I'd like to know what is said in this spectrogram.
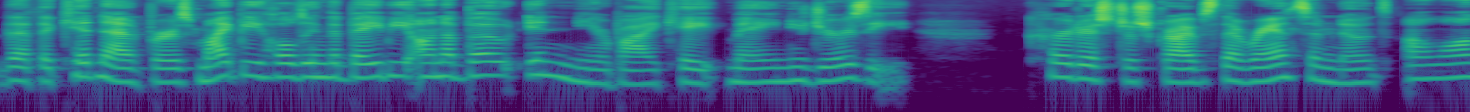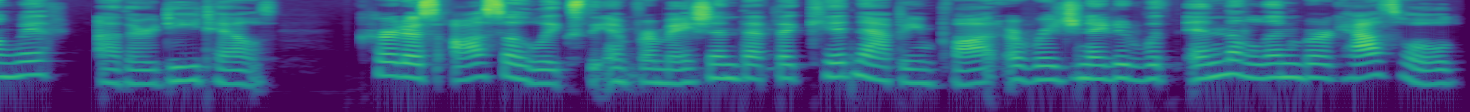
that the kidnappers might be holding the baby on a boat in nearby Cape May, New Jersey. Curtis describes the ransom notes along with other details. Curtis also leaks the information that the kidnapping plot originated within the Lindbergh household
